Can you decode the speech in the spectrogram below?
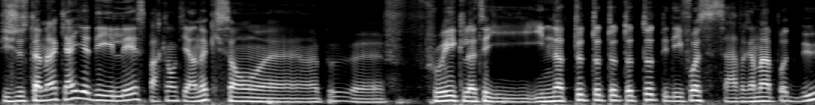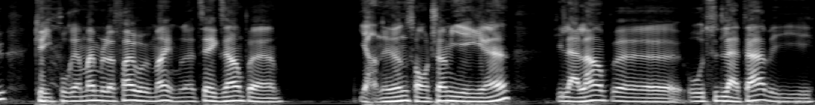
Puis justement, quand il y a des listes, par contre, il y en a qui sont euh, un peu freak, là, ils, ils notent tout, tout, tout, tout, tout, puis des fois, ça n'a vraiment pas de but, qu'ils pourraient même le faire eux-mêmes. là. Exemple, euh, il y en a une, son chum, il est grand, puis la lampe euh, au-dessus de la table, il,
